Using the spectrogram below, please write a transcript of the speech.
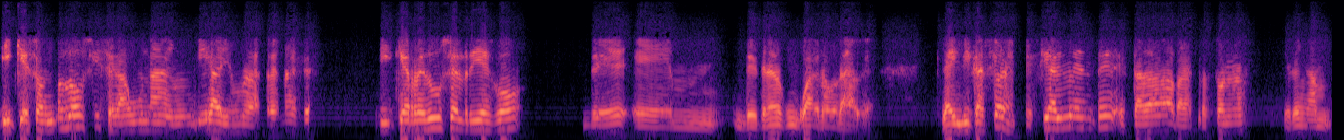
y que son dos dosis, se da una en un día y una a los tres meses, y que reduce el riesgo de, eh, de tener un cuadro grave. La indicación especialmente está dada para personas que tengan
